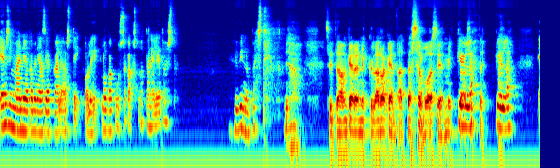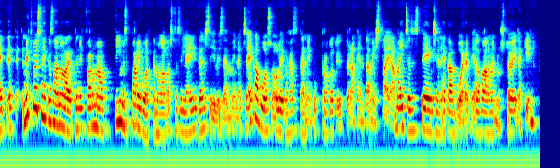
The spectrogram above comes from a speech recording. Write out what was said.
ensimmäinen, joka meni asiakkaille asti, oli lokakuussa 2014. Hyvin nopeasti. Joo sitä on kerennyt kyllä rakentaa tässä vuosien mittaan Kyllä, sitten. kyllä. Et, et, nyt voisi ehkä sanoa, että nyt varmaan viimeiset pari vuotta me ollaan vasta intensiivisemmin. Et se eka vuosi oli vähän sitä niin kuin prototyyppirakentamista ja mä itse asiassa tein sen ekan vuoden vielä valmennustöitäkin.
